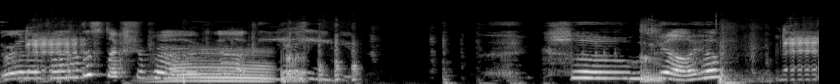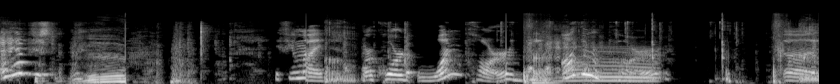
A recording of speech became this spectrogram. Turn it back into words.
we're gonna fun with this texture pack. Uh, yay! So yeah, I have I have just if you might record one part, the other part uh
